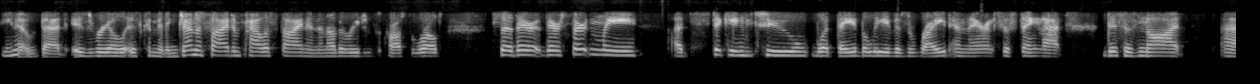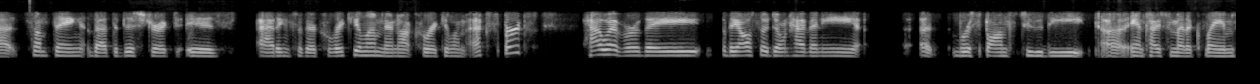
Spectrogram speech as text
you know that Israel is committing genocide in Palestine and in other regions across the world. So they're they're certainly uh, sticking to what they believe is right, and they're insisting that this is not uh, something that the district is adding to their curriculum. They're not curriculum experts. However, they they also don't have any uh, response to the uh, anti-Semitic claims.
